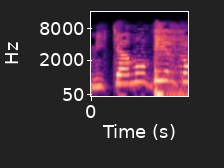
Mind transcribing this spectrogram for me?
Mi chiamo Virgo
